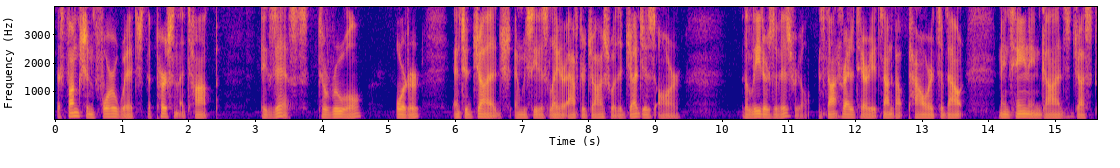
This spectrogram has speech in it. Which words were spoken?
the function for which the person at the top exists to rule, order, and to judge. And we see this later after Joshua. The judges are the leaders of Israel. It's not hereditary. It's not about power. It's about maintaining God's just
